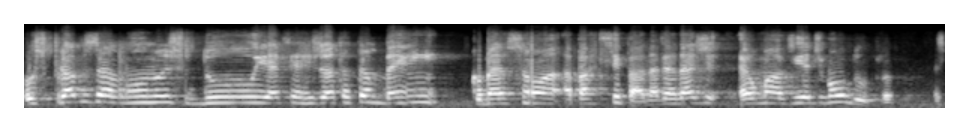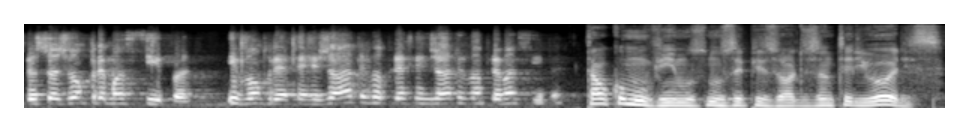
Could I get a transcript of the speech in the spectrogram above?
Os próprios alunos do IFRJ também começam a, participar. Na verdade, é uma via de mão dupla. As pessoas vão para a Emancipa e vão para o IFRJ, e vão para o IFRJ e vão para a Emancipa. Tal como vimos nos episódios anteriores,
